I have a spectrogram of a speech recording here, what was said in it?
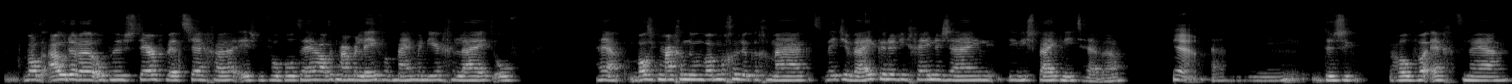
wat ouderen op hun sterfbed zeggen is bijvoorbeeld, hè, had ik maar mijn leven op mijn manier geleid? Of hè, was ik maar gaan doen wat me gelukkig maakt? Weet je, wij kunnen diegene zijn die die spijt niet hebben. Ja. Um, dus ik hoop wel echt, nou ja,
